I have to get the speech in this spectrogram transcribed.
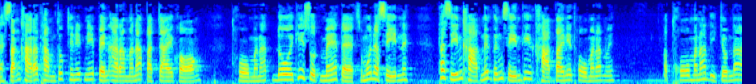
นะสังขารธรรมทุกชนิดนี้เป็นอารมณปัจจัยของโทมนัสโดยที่สุดแม้แต่สมมติศีลเนี่ยถ้าศีลขาดนึกถึงศีลที่ขาดไปนี่โทมนัสไหมก็โทมนัสอีกจนได้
